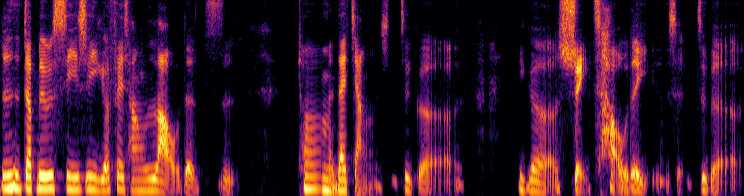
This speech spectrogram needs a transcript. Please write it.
但是 WC 是一个非常老的字。他们在讲这个一个水槽的意思，这个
